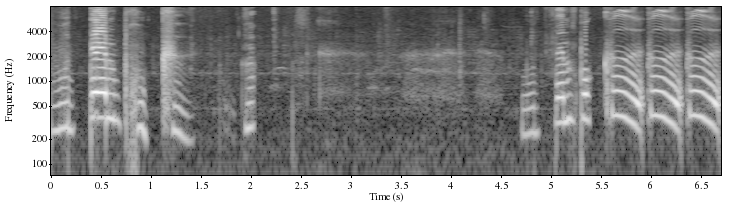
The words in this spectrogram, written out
못된 포크. 못된 포크. 그, 그,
